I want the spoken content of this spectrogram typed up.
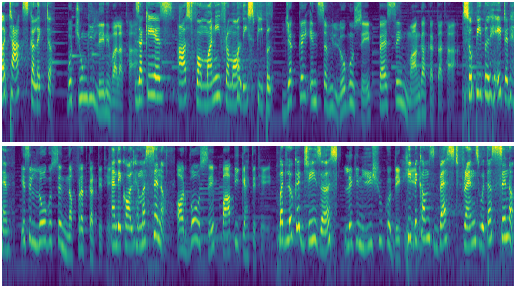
A tax collector. वो चुंगी लेने वाला था Zacchaeus asked for money from all these people. जक्कई इन सभी लोगों से पैसे मांगा करता था। सो पीपल हेटेड हिम इसलिए लोग उससे नफरत करते थे। And they called him a sinner और वो उससे पापी कहते थे। बट लुक एट जीसस लेकिन यीशु को देखिए। He becomes best friends with a sinner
